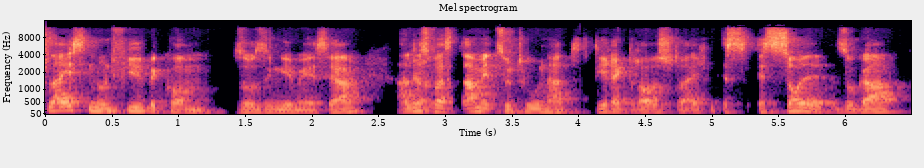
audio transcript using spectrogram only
leisten und viel bekommen, so sinngemäß, ja. Alles, was damit zu tun hat, direkt rausstreichen. Es, es soll sogar,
